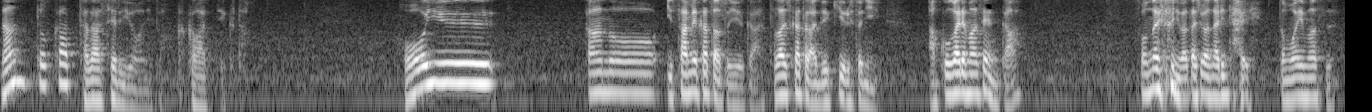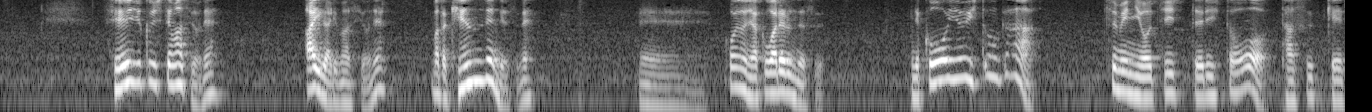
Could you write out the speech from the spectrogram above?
なんとか正せるようにと関わっていくと。こういうあのいさめ方というか正し方ができる人に憧れませんか？そんな人に私はなりたい と思います。成熟してますよね。愛がありますよね。また健全ですね、えー、こういうのに憧れるんです。でこういう人が罪に陥ってる人を助け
